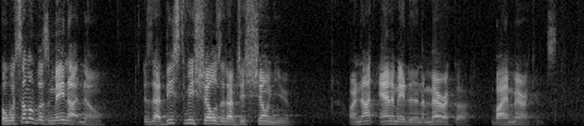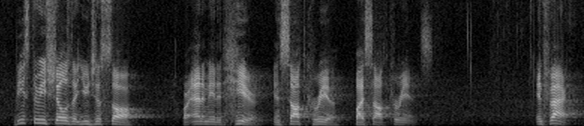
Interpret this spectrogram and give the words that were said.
But what some of us may not know is that these three shows that I've just shown you are not animated in America by Americans. These three shows that you just saw are animated here in South Korea by South Koreans. In fact,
